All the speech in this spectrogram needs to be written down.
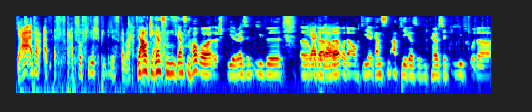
ja, einfach, es gab so viele Spiele, die das gemacht haben. Ja, auch die ganzen, die ganzen Horrorspiele, Resident Evil äh, ja, oder, genau. oder, oder, auch die ganzen Ableger, so wie Parasite Eve oder,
